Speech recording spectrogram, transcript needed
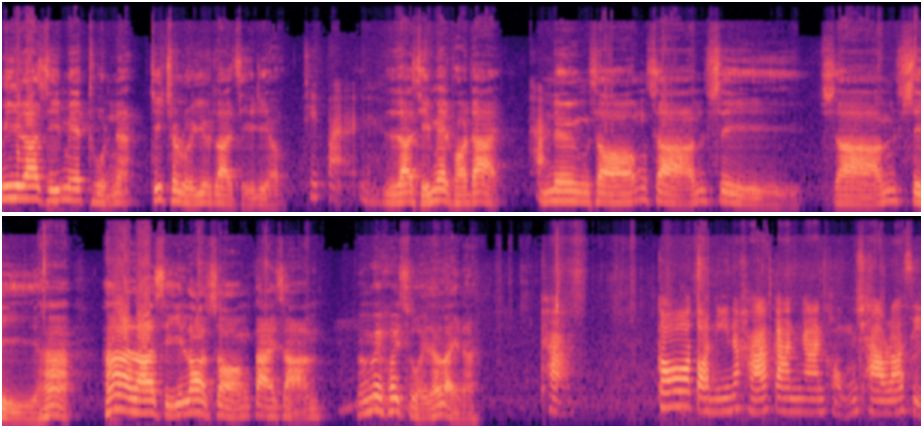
มีราศีเมถุนเนี่ยที่ฉลุยอยู่ราศีเดียว ที่แปด ราศีเมษพอได้ค่ะ หนึ่งสองสามสี่ สามสี่ห้าห้าราศีรอดสองตายสามมันไม่ค่อยสวยเท่าไหร่นะ ค่ะ ก็ตอนนี้นะคะการงานของชาวราศี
